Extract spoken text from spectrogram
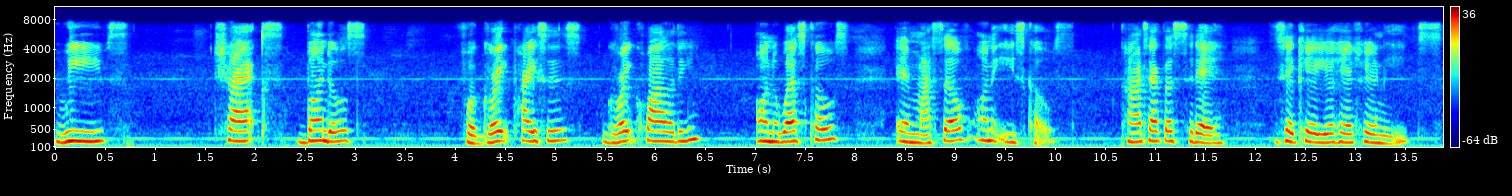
weaves, tracks, bundles for great prices, great quality on the West Coast, and myself on the East Coast. Contact us today to take care of your hair care needs.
